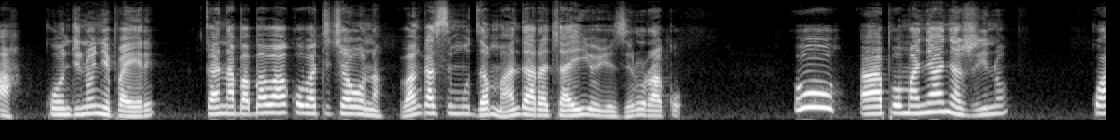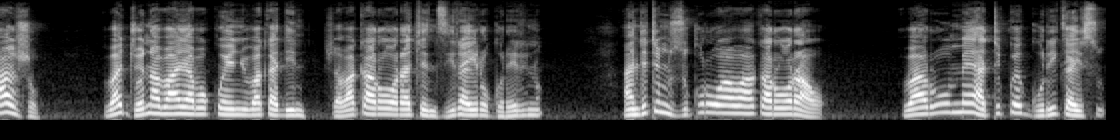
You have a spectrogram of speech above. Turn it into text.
Ah ko ndinonyepa here? Kana baba vako vatichaona vangasimudza mhandara chaiyo yezero rako. Uh apo manyanya zvino. Kwazvo vajona vaya vokwenyu vakadini zvavakaroora chenzira iro gore rino handiti muzukuru wavo akaroorawo varume hatikwegurika isu.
